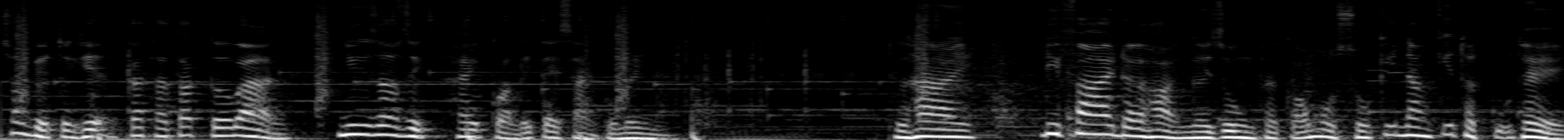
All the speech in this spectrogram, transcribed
trong việc thực hiện các thao tác cơ bản như giao dịch hay quản lý tài sản của mình. Thứ hai, DeFi đòi hỏi người dùng phải có một số kỹ năng kỹ thuật cụ thể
